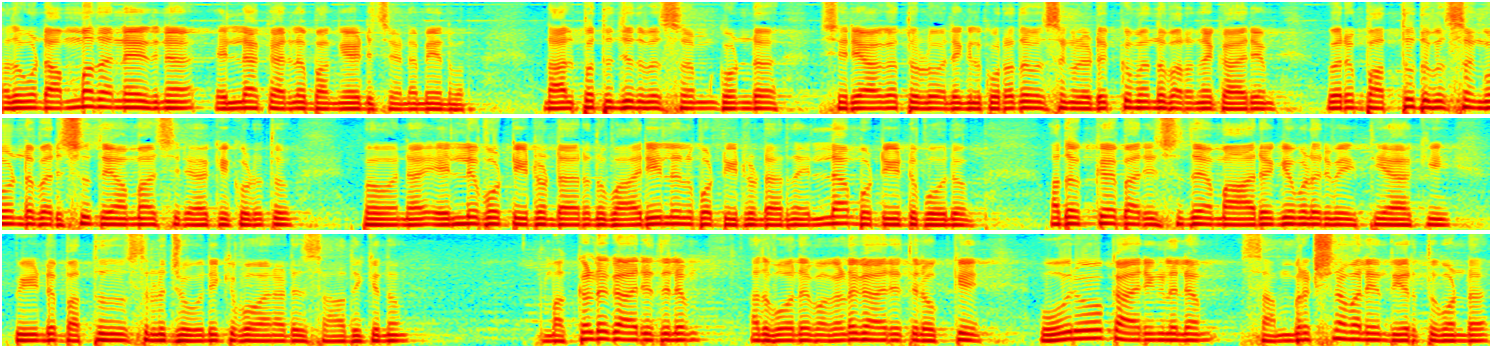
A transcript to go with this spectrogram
അതുകൊണ്ട് അമ്മ തന്നെ ഇതിന് എല്ലാ കാര്യങ്ങളും ഭംഗിയായിട്ട് ചെയ്യണമേ എന്ന് പറഞ്ഞു. നാൽപ്പത്തഞ്ച് ദിവസം കൊണ്ട് ശരിയാകത്തുള്ളൂ അല്ലെങ്കിൽ കുറേ ദിവസങ്ങൾ എടുക്കുമെന്ന് പറഞ്ഞ കാര്യം വെറും പത്ത് ദിവസം കൊണ്ട് പരിശുദ്ധ അമ്മ ശരിയാക്കി കൊടുത്തു. പിന്നെ എല്ല് പൊട്ടിയിട്ടുണ്ടായിരുന്നു വാരിയലിൽ പൊട്ടിയിട്ടുണ്ടായിരുന്നു എല്ലാം പൊട്ടിയിട്ട് പോലും അതൊക്കെ പരിശുദ്ധ അമ്മ ആരോഗ്യമുള്ളൊരു വ്യക്തിയാക്കി വീണ്ടും പത്ത് ദിവസത്തിലുള്ള ജോലിക്ക് പോകാനായിട്ട് സാധിക്കുന്നു. മക്കളുടെ കാര്യത്തിലും അതുപോലെ മകളുടെ കാര്യത്തിലൊക്കെ ഓരോ കാര്യങ്ങളിലും സംരക്ഷണ വലയം തീർത്തുകൊണ്ട്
